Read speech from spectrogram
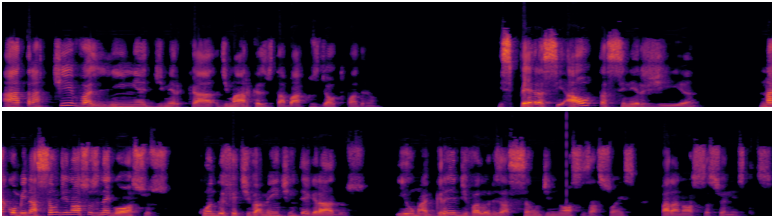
a atrativa linha de, de marcas de tabacos de alto padrão. Espera-se alta sinergia na combinação de nossos negócios, quando efetivamente integrados, e uma grande valorização de nossas ações para nossos acionistas.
